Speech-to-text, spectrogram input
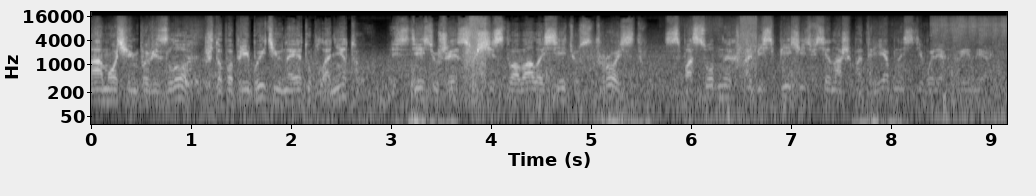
Нам очень повезло, что по прибытию на эту планету здесь уже существовала сеть устройств, способных обеспечить все наши потребности в электроэнергии,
